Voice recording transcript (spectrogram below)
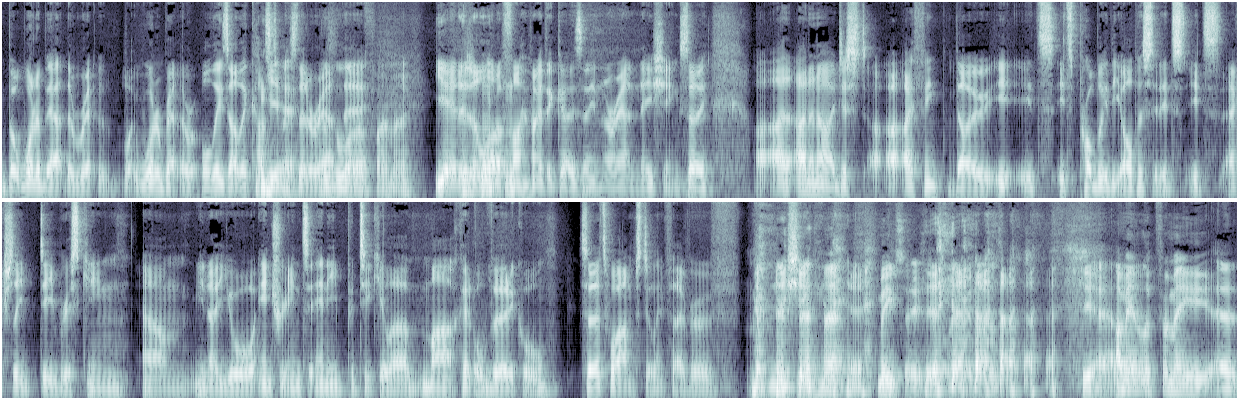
but what about the re- what about the, all these other customers yeah, that are out there? There's a lot of FOMO. Yeah, there's a lot of FOMO that goes in around niching. So I, I don't know. I just I, I think though it, it's it's probably the opposite. It's it's actually de-risking, um, you know, your entry into any particular market or vertical so that's why I'm still in favour of, of niching. me too. yeah, I mean, look for me, uh,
